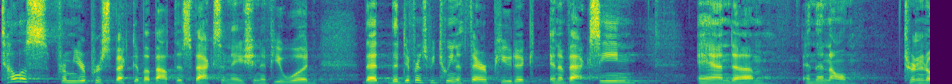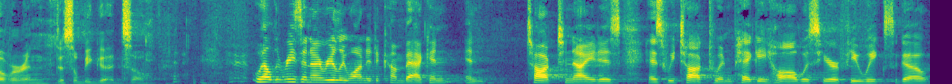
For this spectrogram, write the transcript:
Tell us from your perspective about this vaccination, if you would, that the difference between a therapeutic and a vaccine, and, um, and then I'll turn it over and this will be good. So. Well, the reason I really wanted to come back and, and talk tonight is as we talked when Peggy Hall was here a few weeks ago,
